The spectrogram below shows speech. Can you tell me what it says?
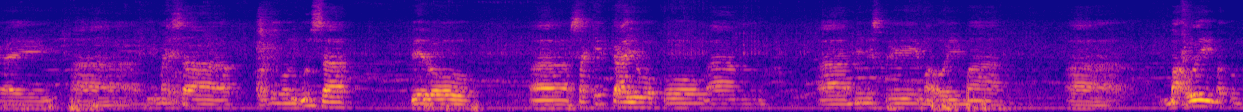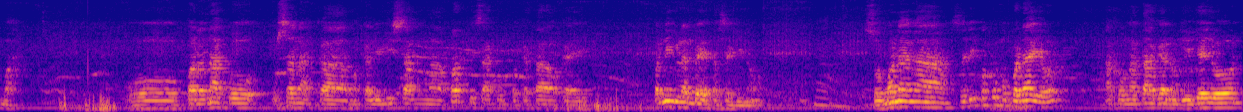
Kay ah, di man sa pagingon gunsa pero ah, sakit kayo kung ang ah, ministry maoy ma ah, maoy matumba? O para nako usa na ka makalilisang nga parte sa akong pagkatao kay paninglan ba ita sa Ginoo. So mana nga sa di pa ko mopadayon ako nga taga og higayon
